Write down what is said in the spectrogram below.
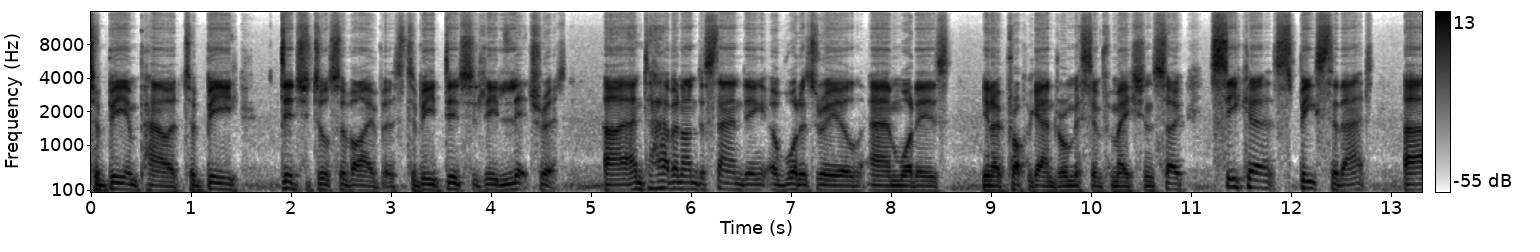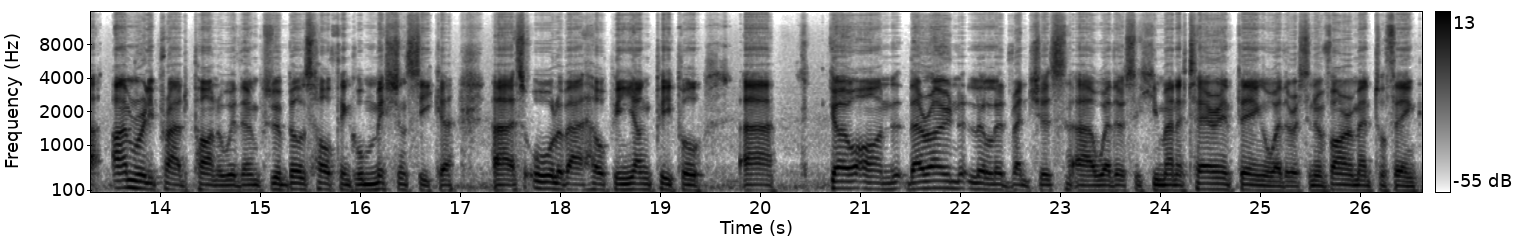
to be empowered, to be digital survivors, to be digitally literate, uh, and to have an understanding of what is real and what is, you know, propaganda or misinformation. So Seekr speaks to that. Uh, I'm really proud to partner with them because we built this whole thing called Mission Seekr. Uh, it's all about helping young people uh, go on their own little adventures, uh, whether it's a humanitarian thing or whether it's an environmental thing,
